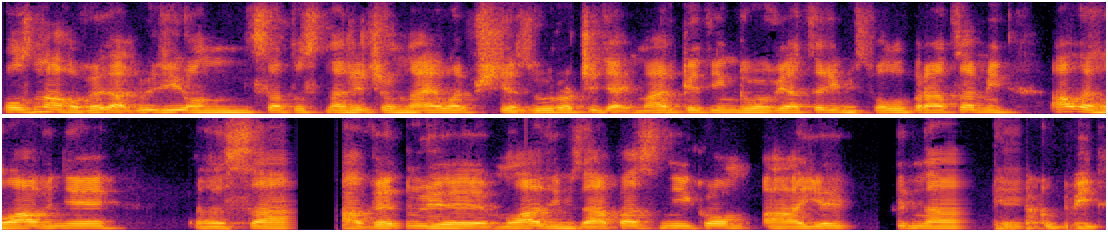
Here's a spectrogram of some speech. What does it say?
pozná ho veľa ľudí, on sa to snaží čo najlepšie zúročiť aj marketingovo viacerými spoluprácami, ale hlavne e, sa venuje mladým zápasníkom a jedna z akoby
